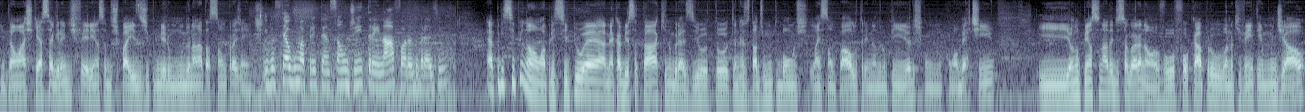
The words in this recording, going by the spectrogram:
Então acho que essa é a grande diferença dos países de primeiro mundo na natação para gente. E você tem alguma pretensão de ir treinar fora do Brasil? É, a princípio não. A princípio é a minha cabeça está aqui no Brasil. Eu estou tendo resultados muito bons lá em São Paulo, treinando no Pinheiros com, com o Albertinho. E eu não penso nada disso agora não. Eu vou focar para o ano que vem, tem o Mundial,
